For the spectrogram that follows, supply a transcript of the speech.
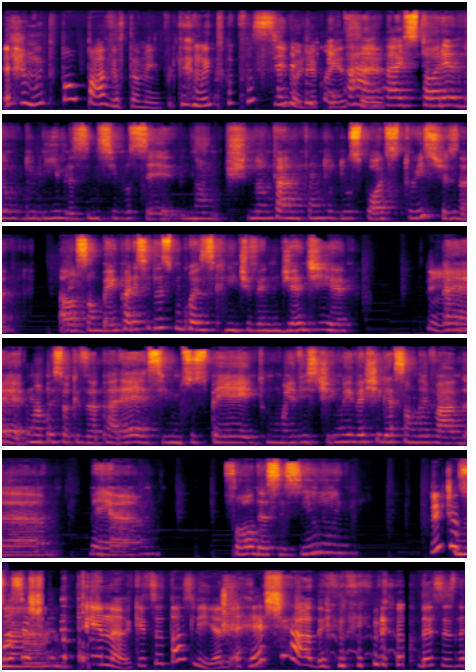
ele é muito palpável também, porque é muito possível de conhecer. A, a história do, do, livro, assim, se você não, não tá no ponto dos plot twists, né? Elas Sim. são bem parecidas com coisas que a gente vê no dia a dia. É, uma pessoa que desaparece, um suspeito, uma, investi uma investigação levada meia foda-se, assim. Gente, é só assistir a pena, que você tá ali, é recheado, entendeu? Desses, né?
